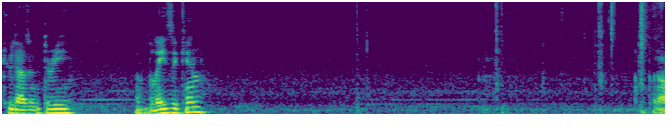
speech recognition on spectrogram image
2003 of Blaziken. Put all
